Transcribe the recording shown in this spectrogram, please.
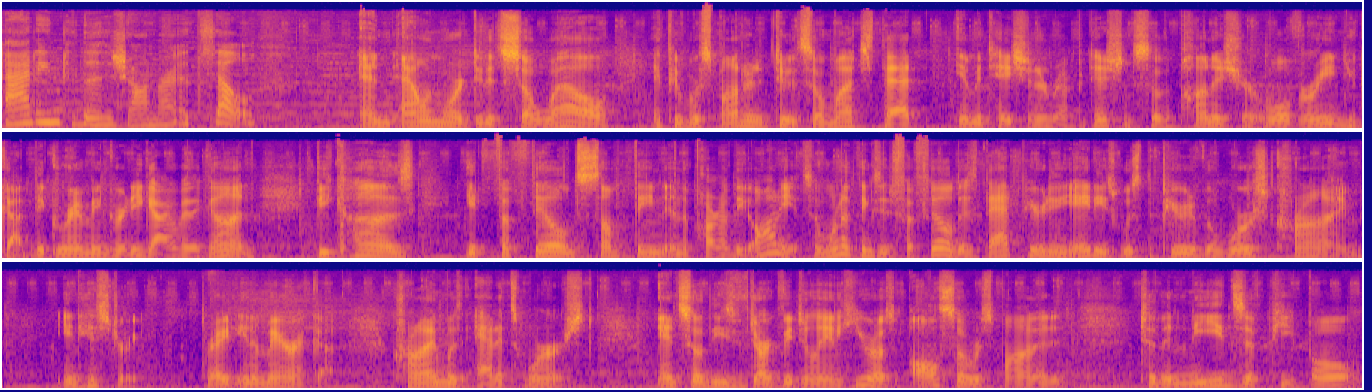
adding to the genre itself. And Alan Moore did it so well, and people responded to it so much that imitation and repetition. So the Punisher, Wolverine, you got the grim and gritty guy with a gun because it fulfilled something in the part of the audience. And one of the things it fulfilled is that period in the 80s was the period of the worst crime in history, right? In America. Crime was at its worst. And so these dark vigilante heroes also responded to the needs of people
